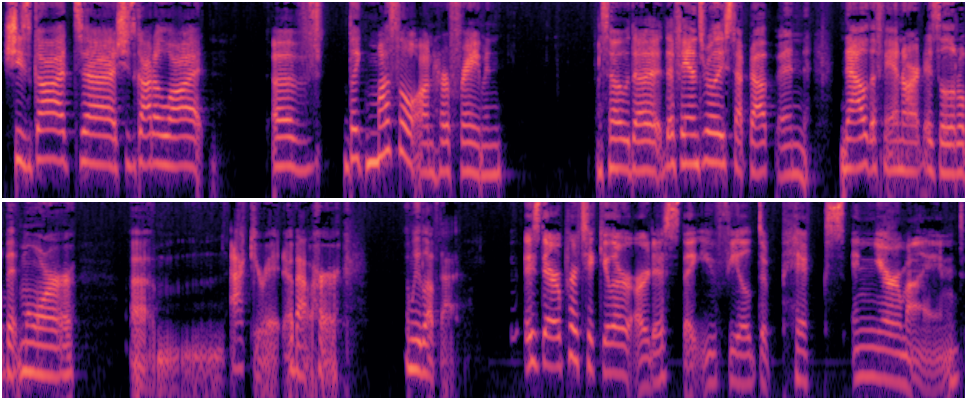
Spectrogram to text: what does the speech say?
she's got uh she's got a lot of like muscle on her frame and so the the fans really stepped up and now the fan art is a little bit more um accurate about her. And we love that. Is there a particular artist that you feel depicts in your mind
